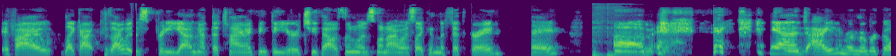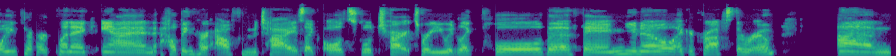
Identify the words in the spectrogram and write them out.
if I like, I, cause I was pretty young at the time. I think the year 2000 was when I was like in the fifth grade. Okay. Mm-hmm. Um, and I even remember going to her clinic and helping her alphabetize like old school charts where you would like pull the thing, you know, like across the room um,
